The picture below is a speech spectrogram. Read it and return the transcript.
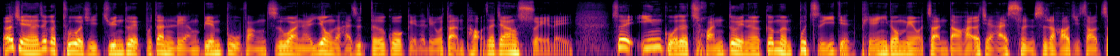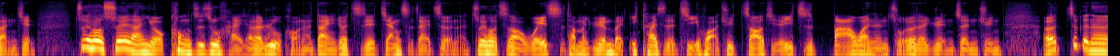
而且呢，这个土耳其军队不但两边布防之外呢，用的还是德国给的榴弹炮，再加上水雷，所以英国的船队呢，根本不止一点便宜都没有占到，还而且还损失了好几艘战舰。最后虽然有控制住海峡的入口呢，但也就直接僵死在这呢。最后只好维持他们原本一开始的计划，去召集了一支八万人左右的远征军。而这个呢，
